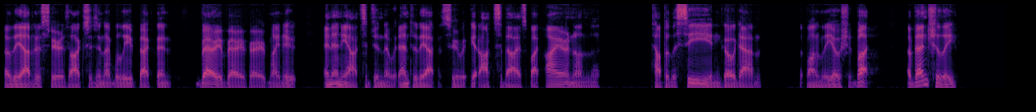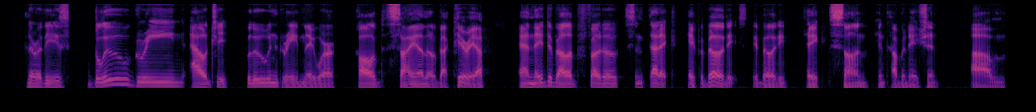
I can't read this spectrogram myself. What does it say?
of the atmosphere is oxygen, I believe, back then. Very, very, very minute. And any oxygen that would enter the atmosphere would get oxidized by iron on the top of the sea and go down the bottom of the ocean. But eventually, there are these blue green algae, blue and green. They were called cyanobacteria, and they developed photosynthetic capabilities, the ability to take sun in combination um,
